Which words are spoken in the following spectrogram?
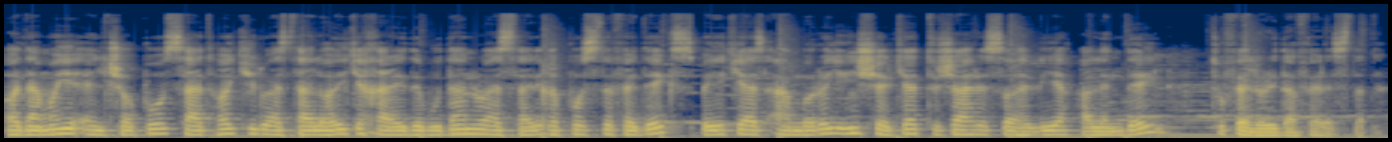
آدمای الچاپو صدها کیلو از طلاهایی که خریده بودن رو از طریق پست فدکس به یکی از انبارای این شرکت تو شهر ساحلی هالندیل تو فلوریدا فرستادن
